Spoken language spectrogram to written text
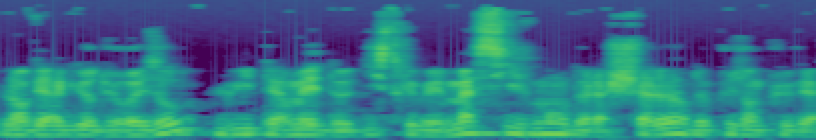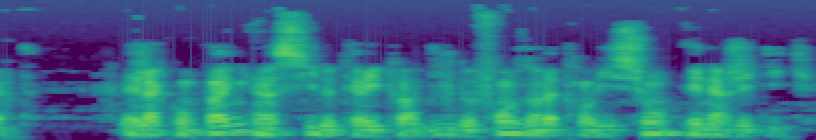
L'envergure du réseau lui permet de distribuer massivement de la chaleur de plus en plus verte. Elle accompagne ainsi le territoire d'Île-de-France dans la transition énergétique.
